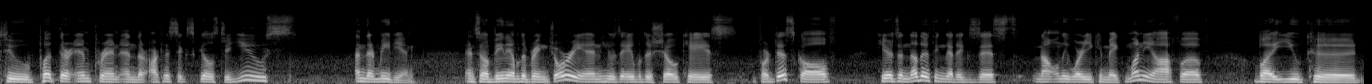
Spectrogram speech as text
to put their imprint and their artistic skills to use and their median. And so, being able to bring Jory in, he was able to showcase for disc golf. Here's another thing that exists, not only where you can make money off of, but you could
